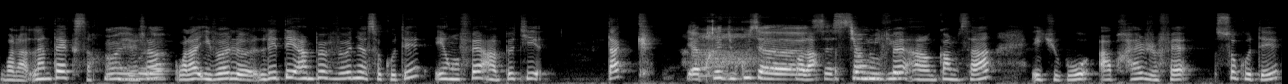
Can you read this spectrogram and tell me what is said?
voilà, l'index. Voilà. voilà, ils veulent l'aider un peu venir à ce côté, et on fait un petit tac. Et après, du coup, ça, Voilà, ça se si tient on au milieu. fait un comme ça, et du coup, après, je fais ce côté.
